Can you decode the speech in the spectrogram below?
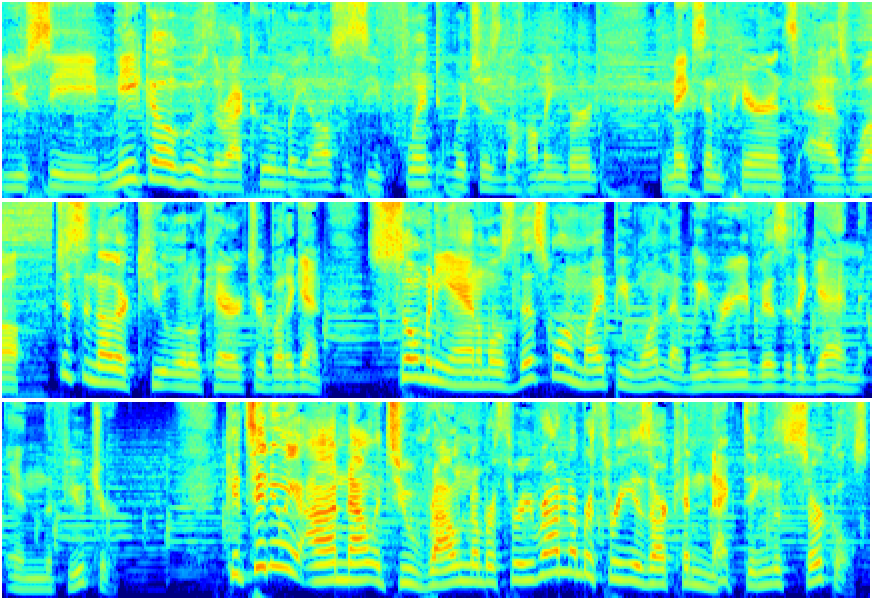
you see Meeko, who is the raccoon, but you also see Flint, which is the hummingbird, makes an appearance as well. Just another cute little character, but again, so many animals. This one might be one that we revisit again in the future. Continuing on now into round number three. Round number three is our connecting the circles.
